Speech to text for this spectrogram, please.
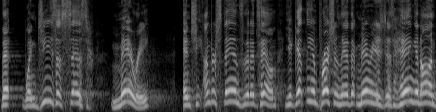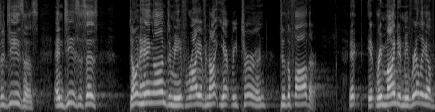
that when Jesus says Mary, and she understands that it's him, you get the impression there that Mary is just hanging on to Jesus. And Jesus says, Don't hang on to me, for I have not yet returned to the Father. It, it reminded me really of,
